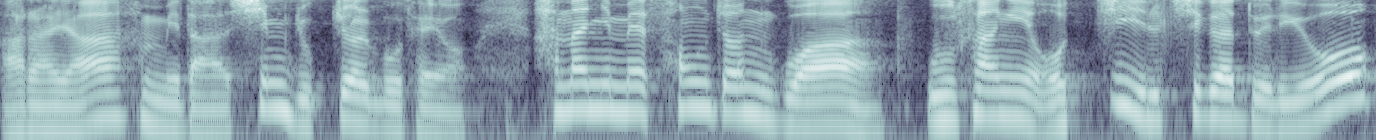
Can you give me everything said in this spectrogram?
알아야 합니다. 16절 보세요. 하나님의 성전과 우상이 어찌 일치가 되리요?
